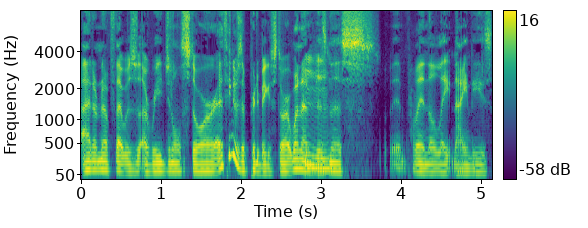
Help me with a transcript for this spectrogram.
I don't know if that was a regional store. I think it was a pretty big store. It went out of business uh, probably in the late nineties.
